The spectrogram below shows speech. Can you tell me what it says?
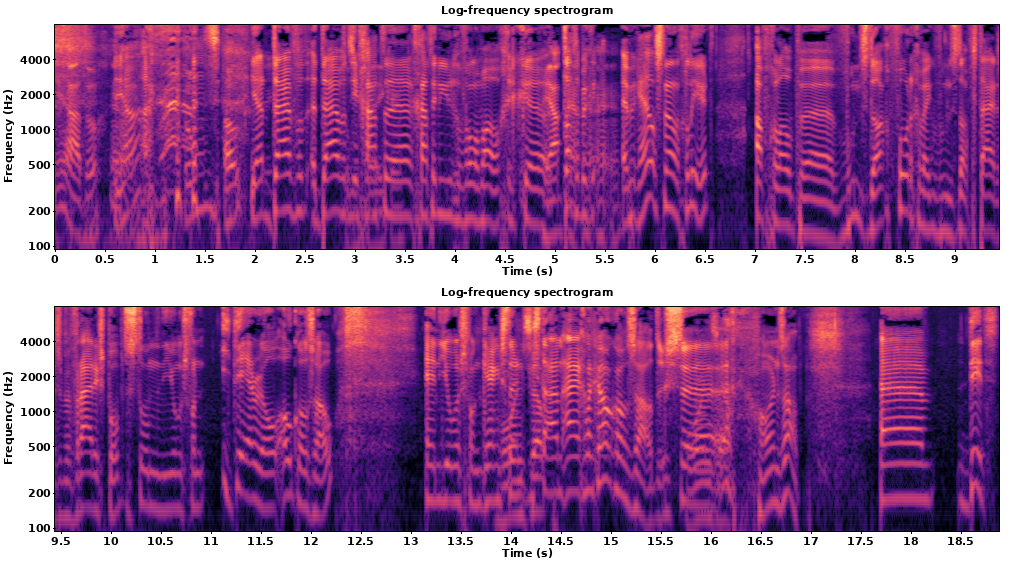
Ja, toch? Ja. Tom ook. Ja, het duivel, duiveltje gaat, gaat in ieder geval omhoog. Ik, Ja. Dat heb ik, heb ik heel snel geleerd. Afgelopen woensdag, vorige week woensdag tijdens de bevrijdingspop. Toen stonden die jongens van Ethereal ook al zo. En jongens van Gangster staan eigenlijk ook al zo. Dus eh, Horns up. horns up. Eh, dit,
